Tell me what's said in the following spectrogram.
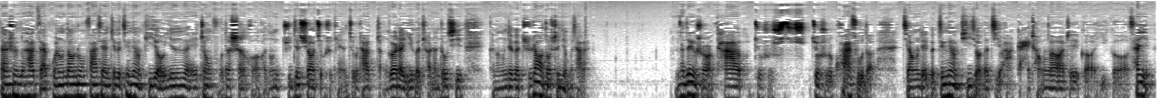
但是呢，他在过程当中发现，这个精酿啤酒因为政府的审核，可能直接需要九十天，就是他整个的一个挑战周期，可能这个执照都申请不下来。那这个时候，他就是就是快速的将这个精酿啤酒的计划改成了这个一个餐饮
